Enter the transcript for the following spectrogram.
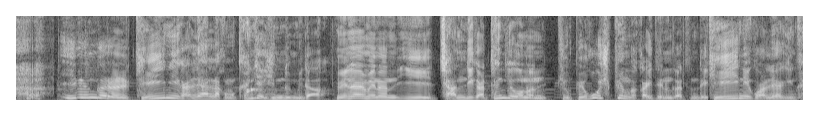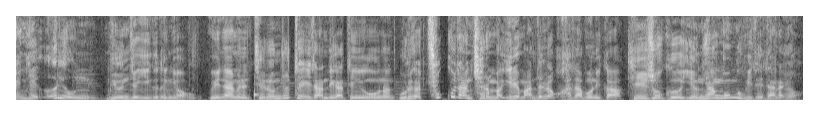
이런 거를 개인이 관리하려고 하면 굉장히 힘듭니다. 왜냐하면은 이 잔디 같은 경우는 지금 150평 가까이 되는 것 같은데 개인이 관리하기는 굉장히 어려운 면적이거든요. 왜냐하면 전원주택의 잔디 같은 경우는 우리가 축구장처럼 막 이래 만들려고 하다 보니까 계속 그 영양 공급이 되잖아요.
